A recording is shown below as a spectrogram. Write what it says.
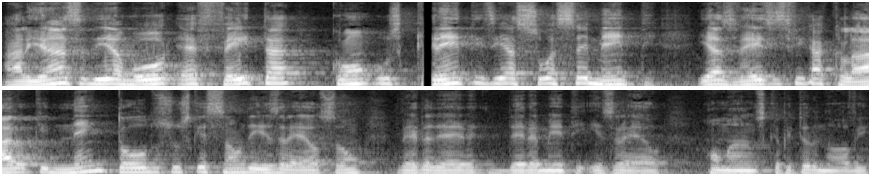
A aliança de amor é feita com os crentes e a sua semente. E às vezes fica claro que nem todos os que são de Israel são verdadeiramente Israel. Romanos capítulo 9,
